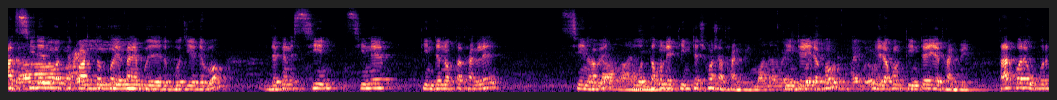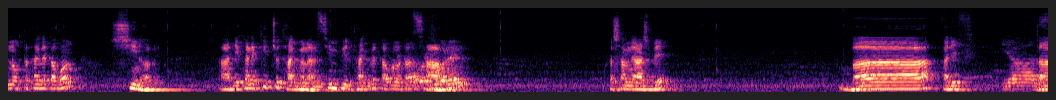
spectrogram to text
আর সিনের মধ্যে পার্থক্য এখানে বুঝিয়ে বুঝিয়ে দেব। দেখেন সিন সিনের তিনটে নোক্তা থাকলে সিন হবে তো তখন। এই তিনটে সমস্যা থাকবে তিনটে এরকম। এরকম তিনটে ইয়ে থাকবে তারপরে উপরে নোক্তা থাকলে তখন সিন হবে আর এখানে কিচ্ছু থাকবে না। সিম্পল থাকবে তখন ওটা সা কি ওটার সামনে আসবে বা আলিফ তা।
